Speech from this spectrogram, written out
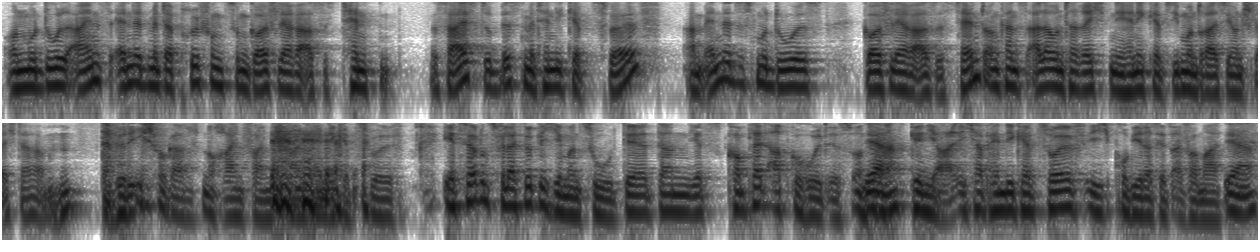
Und Modul 1 endet mit der Prüfung zum Golflehrerassistenten. Das heißt, du bist mit Handicap 12 am Ende des Moduls Golflehrerassistent und kannst alle unterrichten, die Handicap 37 und schlechter haben. Da würde ich sogar noch reinfallen mit meinem Handicap 12. Jetzt hört uns vielleicht wirklich jemand zu, der dann jetzt komplett abgeholt ist und Ja. sagt, genial, ich habe Handicap 12, ich probiere das jetzt einfach mal. Ja.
